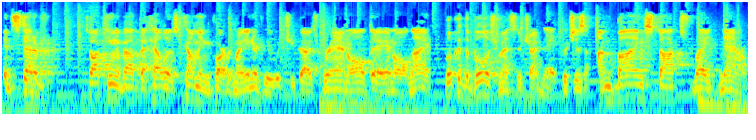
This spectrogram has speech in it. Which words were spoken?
instead of talking about the hell is coming part of my interview, which you guys ran all day and all night, look at the bullish message I made, which is I'm buying stocks right now.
